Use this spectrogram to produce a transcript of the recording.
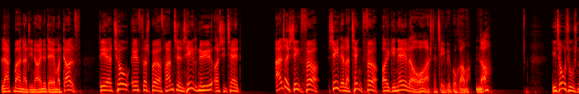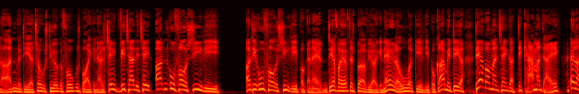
Blackman og de nøgne damer Dolf. Det er to efterspørger fremtidens helt nye og citat aldrig set før, set eller tænkt før, originale og overraskende tv-programmer. Nå, I 2018 vil DR2 styrke fokus på originalitet, vitalitet og den uforudsigelige og det uforudsigelige på kanalen. Derfor efterspørger vi originale og uregerlige programidéer, der hvor man tænker, det kan man da ikke, eller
